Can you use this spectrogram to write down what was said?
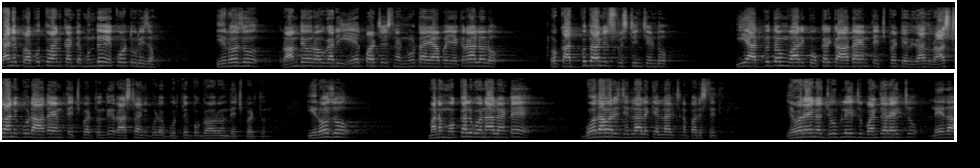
కానీ ప్రభుత్వానికంటే ముందే ఎకో టూరిజం. ఈరోజు రామ్దేవరావు గారి ఏర్పాటు చేసిన నూట యాభై ఎకరాలలో ఒక అద్భుతాన్ని సృష్టించిండు. ఈ అద్భుతం వారికి ఒక్కరికి ఆదాయం తెచ్చిపెట్టేది కాదు రాష్ట్రానికి కూడా ఆదాయం తెచ్చిపెడుతుంది రాష్ట్రానికి కూడా గుర్తింపు గౌరవం తెచ్చిపెడుతుంది. ఈరోజు మనం మొక్కలు కొనాలంటే గోదావరి జిల్లాలకు వెళ్ళాల్సిన పరిస్థితి. ఎవరైనా జూబ్లీ హిల్స్ బంజారా హిల్స్ లేదా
